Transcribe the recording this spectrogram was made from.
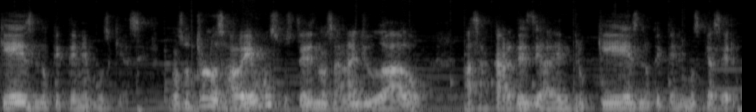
qué es lo que tenemos que hacer. Nosotros lo sabemos, ustedes nos han ayudado a sacar desde adentro qué es lo que tenemos que hacer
